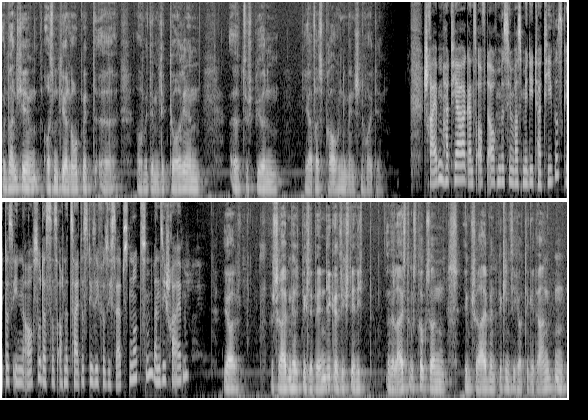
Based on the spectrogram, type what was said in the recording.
Und manche aus dem Dialog mit, äh, auch mit den Lektorinnen äh, zu spüren, ja, was brauchen die Menschen heute. Schreiben hat ja ganz oft auch ein bisschen was Meditatives. Geht das Ihnen auch so, dass das auch eine Zeit ist, die Sie für sich selbst nutzen, wenn Sie schreiben? Ja, das Schreiben hält mich lebendig. Also ich stehe nicht unter Leistungsdruck, sondern im Schreiben entwickeln sich auch die Gedanken.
